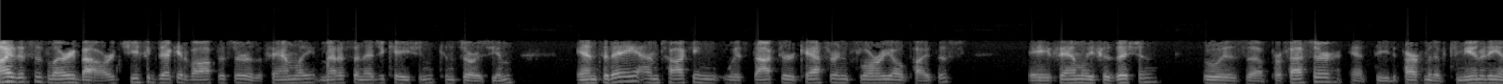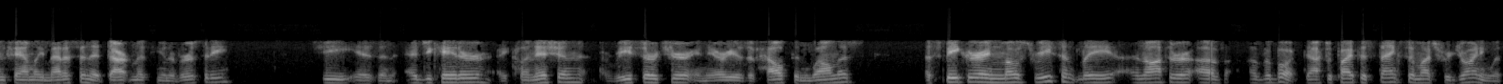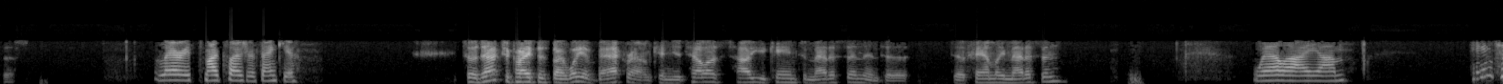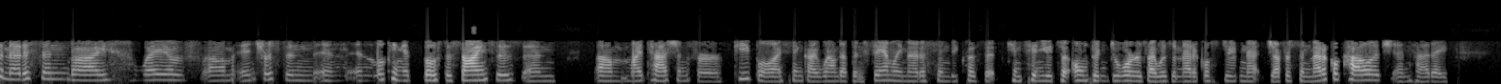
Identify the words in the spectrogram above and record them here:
Hi, this is Larry Bauer, Chief Executive Officer of the Family Medicine Education Consortium. And today I'm talking with Dr. Catherine Florio Pipas, a family physician who is a professor at the Department of Community and Family Medicine at Dartmouth University. She is an educator, a clinician, a researcher in areas of health and wellness, a speaker, and most recently, an author of, of a book. Dr. Pipas, thanks so much for joining with us. Larry, it's my pleasure. Thank you. So, Dr. Pipas, by way of background, can you tell us how you came to medicine and to, to family medicine? Well, I um, came to medicine by way of um, interest in, in, in looking at both the sciences and um, my passion for people. I think I wound up in family medicine because it continued to open doors. I was a medical student at Jefferson Medical College and had a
